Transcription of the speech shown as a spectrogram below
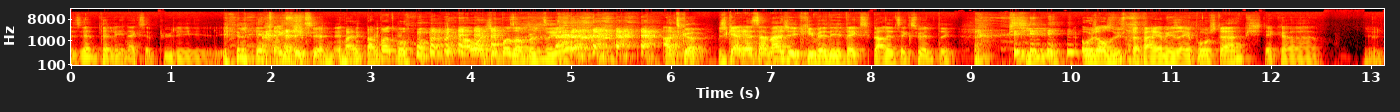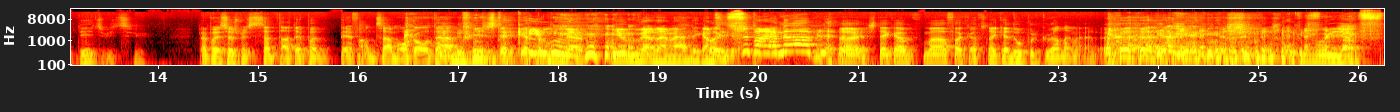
Z-Télé n'accepte plus les, les, les textes sexuels. Ouais, parle pas trop. Ah ouais, je sais pas si on peut le dire. En tout cas, jusqu'à récemment, j'écrivais des textes qui parlaient de sexualité. Puis aujourd'hui, je préparais mes impôts, j'étais, puis j'étais comme, je le déduis-tu? Après ça, je me suis dit, ça me tentait pas de défendre ça à mon comptable. J'étais et, au comme, et au gouvernement, t'es comme, c'est super noble! ouais, j'étais comme, man, fuck off, c'est un cadeau pour le gouvernement. Je vous l'offre.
